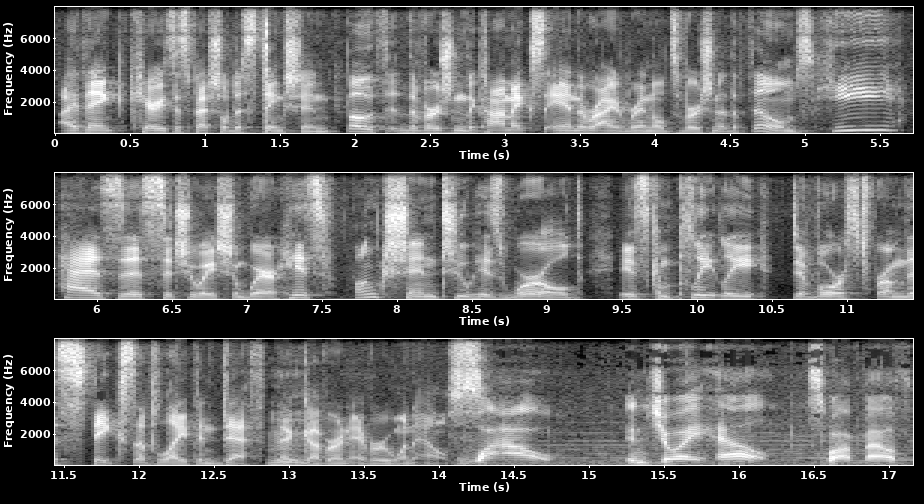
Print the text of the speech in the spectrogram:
I think carries a special distinction. Both the version of the comics and the Ryan Reynolds version of the films, he has this situation where his function to his world is completely divorced from the stakes of life and death that mm. govern everyone else. Wow. Enjoy hell, swamp mouth.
